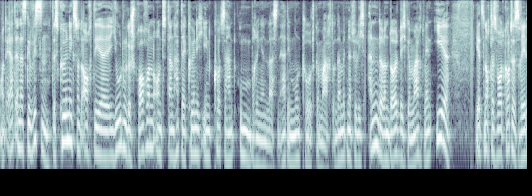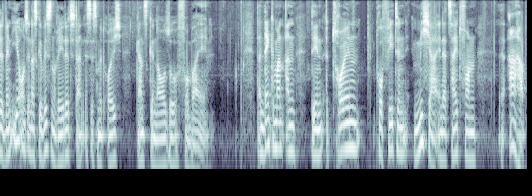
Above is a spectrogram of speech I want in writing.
Und er hat in das Gewissen des Königs und auch der Juden gesprochen und dann hat der König ihn kurzerhand umbringen lassen. Er hat ihn mundtot gemacht und damit natürlich anderen deutlich gemacht, wenn ihr jetzt noch das Wort Gottes redet, wenn ihr uns in das Gewissen redet, dann ist es mit euch ganz genauso vorbei. Dann denke man an den treuen Propheten Micha in der Zeit von äh, Ahab.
